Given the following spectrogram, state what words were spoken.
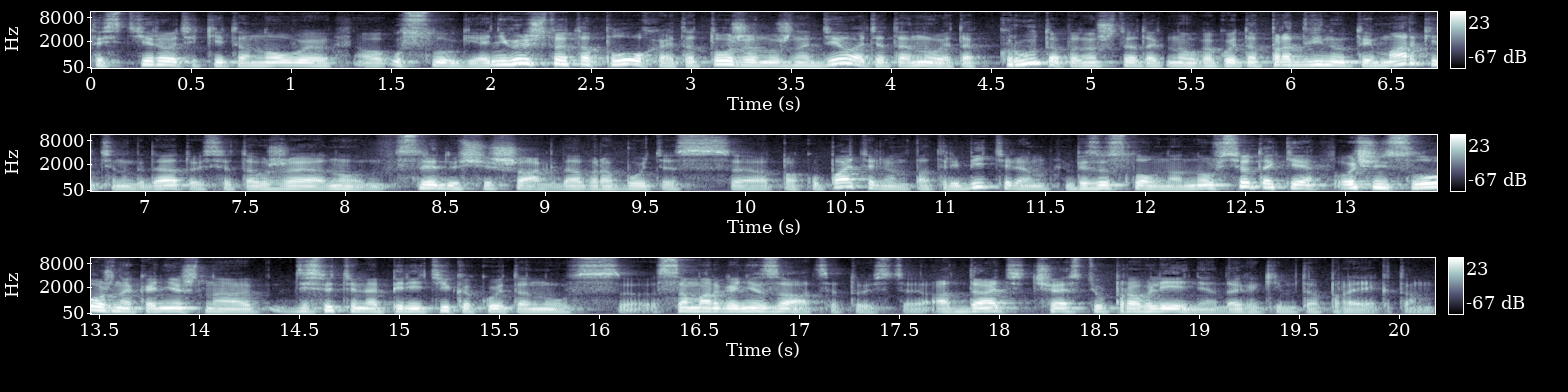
тестировать какие-то новые э, услуги. Я не говорю, что это плохо, это тоже нужно делать, это, ну, это круто, потому что это, ну, какой-то продвинутый маркетинг, да, то есть это уже, ну, следующий шаг, да, в работе с э, покупателем, потребителем, безусловно, безусловно, но все-таки очень сложно, конечно, действительно перейти какой-то ну, самоорганизации, то есть отдать часть управления да, каким-то проектам.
